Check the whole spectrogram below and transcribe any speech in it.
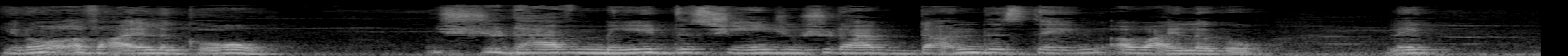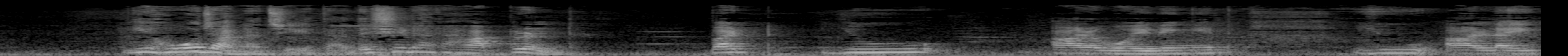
you know a while ago you should have made this change you should have done this thing a while ago like ये हो जाना चाहिए था this should have happened but you are avoiding it you are like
